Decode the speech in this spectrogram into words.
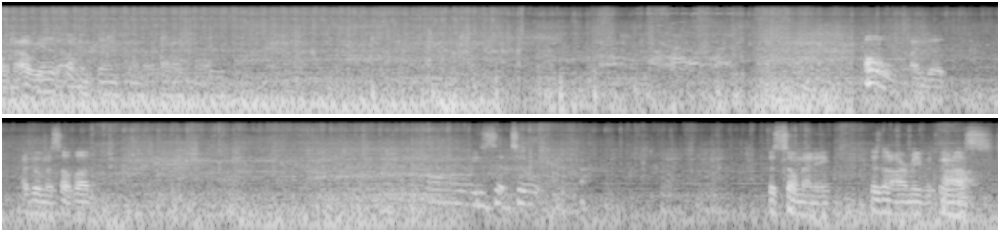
Oh, now Yeah, he's this down. fucking thing's gonna. Oh, I'm dead. I blew myself up. Oh, he's dead too. There's so many. There's an army between Oh. us.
